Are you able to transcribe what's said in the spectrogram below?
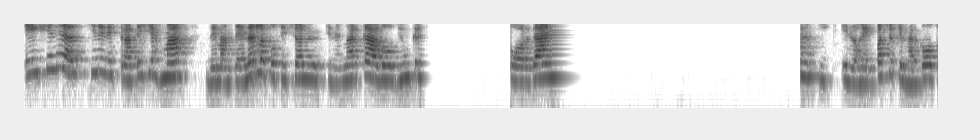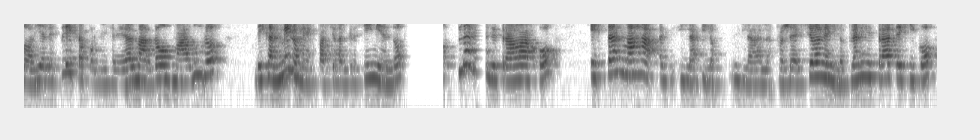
en general tienen estrategias más de mantener la posición en el mercado, de un crecimiento orgánico y en los espacios que el mercado todavía les deja, porque en general mercados maduros dejan menos espacios al crecimiento, los planes de trabajo están más, y, las proyecciones y los planes estratégicos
